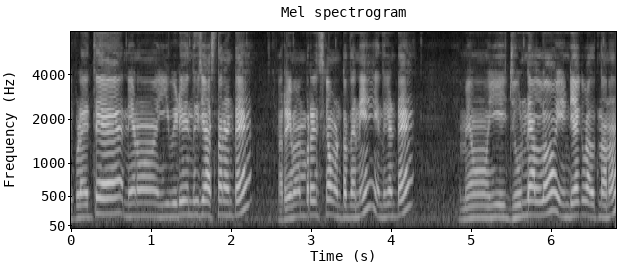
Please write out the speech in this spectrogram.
ఇప్పుడైతే నేను ఈ వీడియో ఎందుకు చేస్తానంటే రిమెంబరెన్స్గా ఉంటుందని. ఎందుకంటే మేము ఈ జూన్ నెలలో ఇండియాకి వెళ్తున్నాను.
